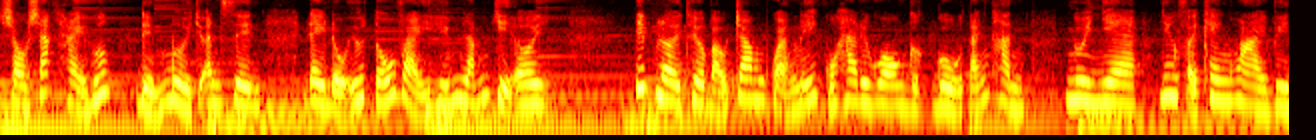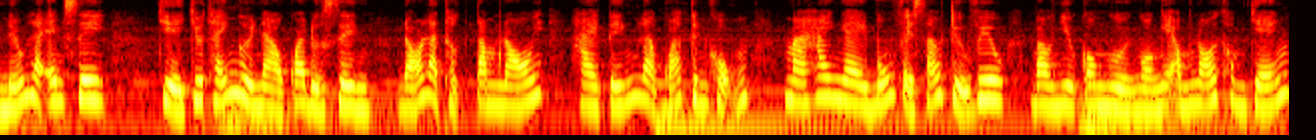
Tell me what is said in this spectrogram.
sâu sắc hài hước, điểm 10 cho anh xin. Đầy đủ yếu tố vậy hiếm lắm chị ơi. Tiếp lời Thiều Bảo Trâm, quản lý của Harry Won gật gù tán thành, người nhà nhưng phải khen hoài vì nếu là MC, chị chưa thấy người nào qua được xin, đó là thật tâm nói, hai tiếng là quá kinh khủng, mà hai ngày 4,6 triệu view, bao nhiêu con người ngồi nghe ông nói không chán.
